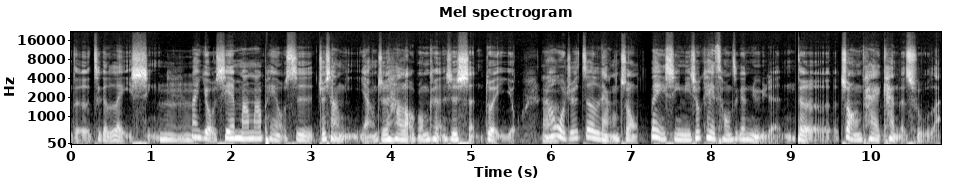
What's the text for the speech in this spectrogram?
的这个类型。嗯嗯那有些妈妈朋友是就像你一样，就是她老公可能是省队友，然后啊我觉得这两种类型，你就可以从这个女人的状态看得出来。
